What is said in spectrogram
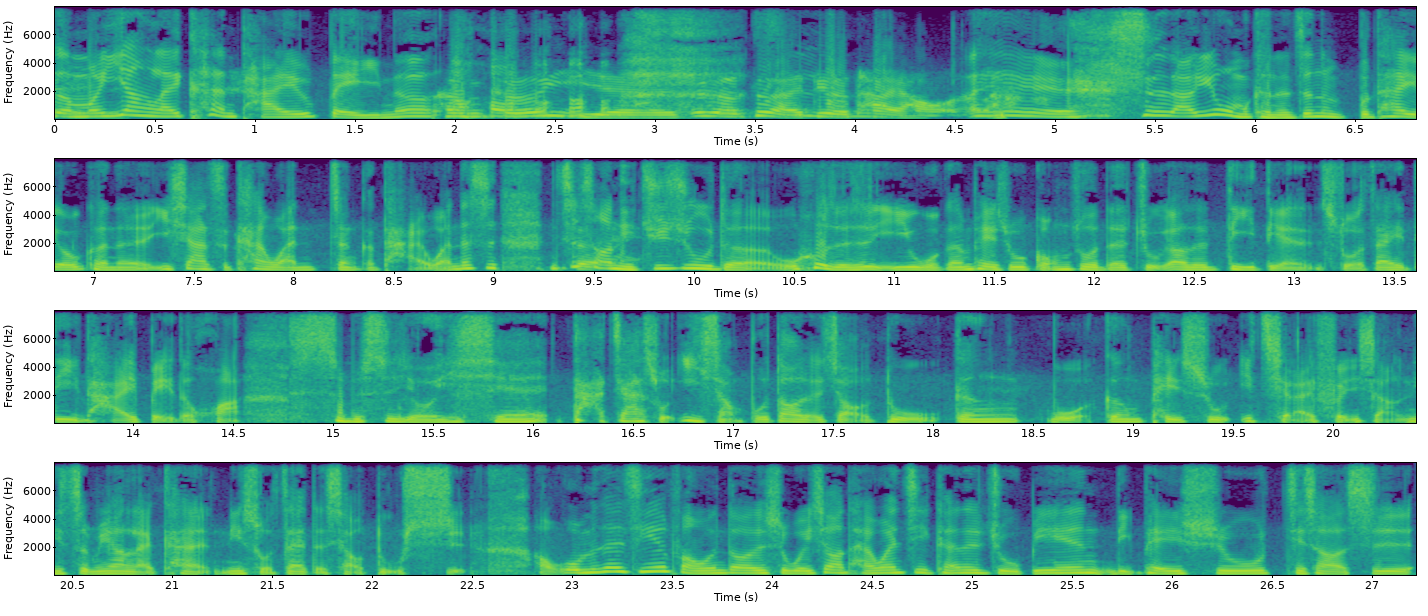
怎么样来看台北呢？很可以耶，这个这 idea 太好了。哎，是啊，因为我们可能真的不太有可能一下子看完整个台湾，但是至少你居住的，或者是以我跟佩叔工作的主要的地点所在地台北的话，是不是有一些大家所意想？想不到的角度，跟我跟佩叔一起来分享想，你怎么样来看你所在的小都市？好，我们在今天访问到的是《微笑台湾季刊》的主编李佩书，介绍的是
